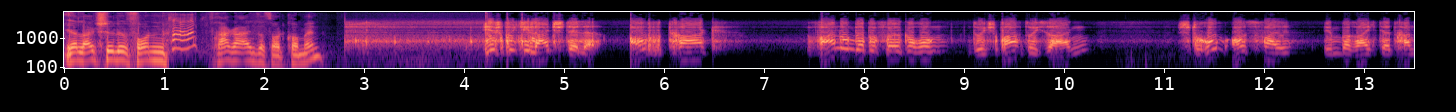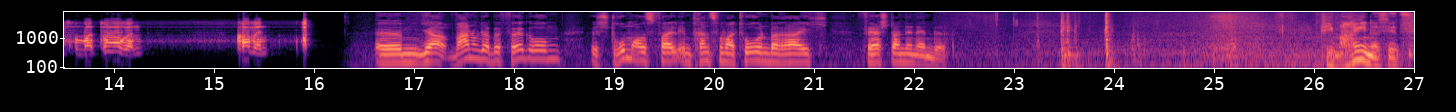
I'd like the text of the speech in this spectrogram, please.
Ja, Leitstelle von Frage Einsatzort kommen. Hier spricht die Leitstelle. Auftrag, Warnung der Bevölkerung durch Sprachdurchsagen, Stromausfall im Bereich der Transformatoren. Kommen. Ähm, ja, Warnung der Bevölkerung, Stromausfall im Transformatorenbereich, verstanden Ende. Wie mache ich das jetzt?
